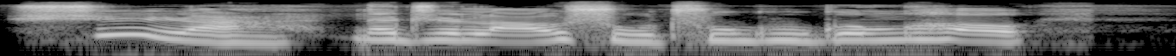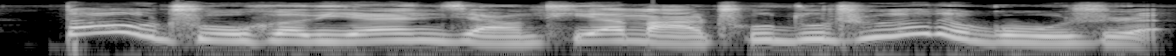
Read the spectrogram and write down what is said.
是啊，那只老鼠出故宫后，到处和别人讲天马出租车的故事。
